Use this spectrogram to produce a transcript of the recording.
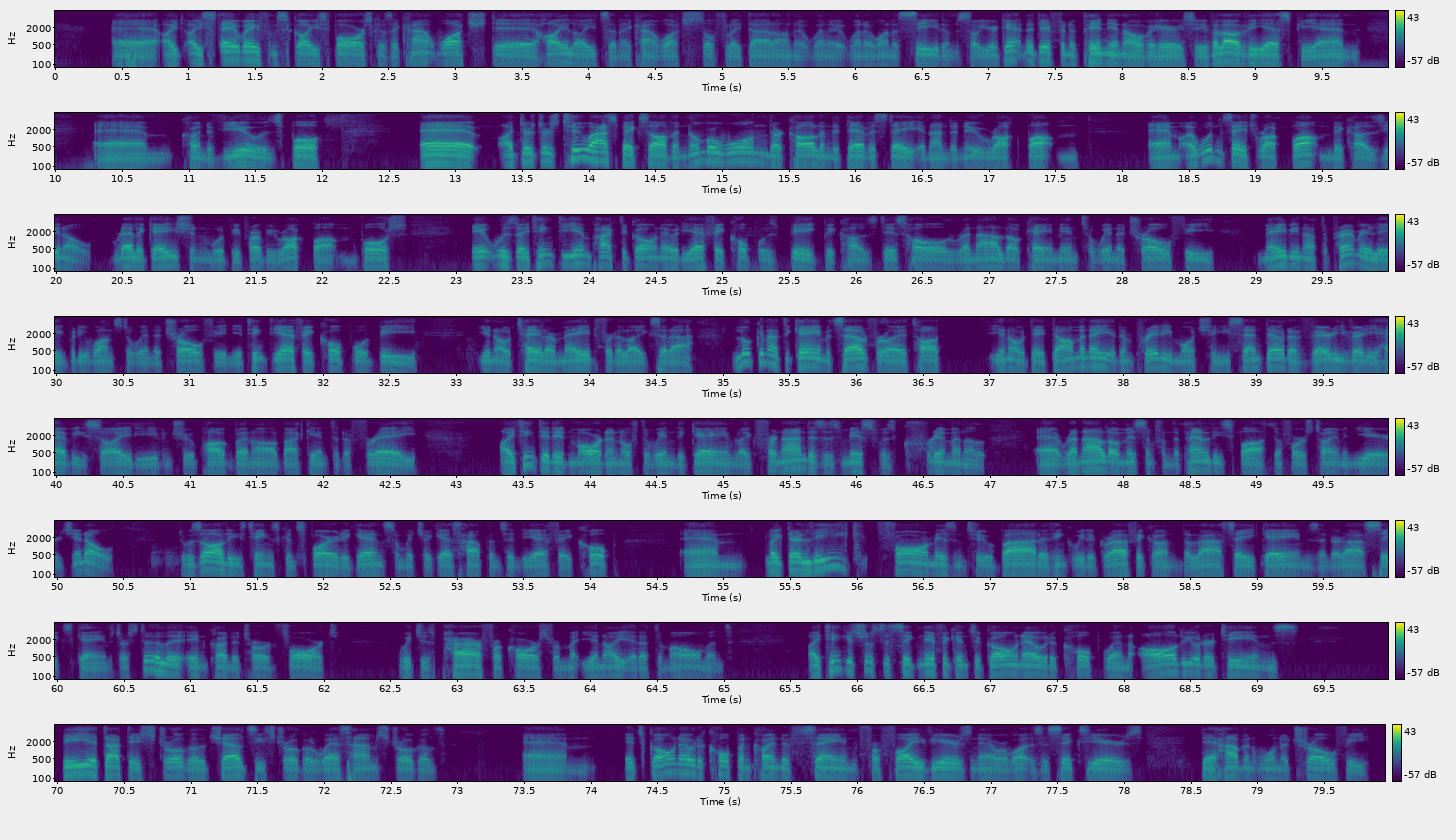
Uh, I, I stay away from Sky Sports because I can't watch the highlights and I can't watch stuff like that on it when I when I want to see them. So you're getting a different opinion over here. So you have a lot of ESPN um, kind of views, but uh, there, there's two aspects of it. Number one, they're calling it devastating and the new rock bottom. Um, I wouldn't say it's rock bottom because you know relegation would be probably rock bottom, but it was. I think the impact of going out of the FA Cup was big because this whole Ronaldo came in to win a trophy, maybe not the Premier League, but he wants to win a trophy, and you think the FA Cup would be, you know, tailor made for the likes of that. Looking at the game itself, Roy, I thought you know, they dominated him pretty much. He sent out a very, very heavy side. He even threw Pogba and all back into the fray. I think they did more than enough to win the game. Like Fernandes's miss was criminal. Uh, Ronaldo missing from the penalty spot the first time in years. You know, there was all these things conspired against him, which I guess happens in the FA Cup. Um, like their league form isn't too bad. I think we had a graphic on the last eight games and their last six games. They're still in kind of third, fourth, which is par for course for United at the moment. I think it's just the significance of going out of the cup when all the other teams, be it that they struggled, Chelsea struggled, West Ham struggled. Um, it's going out of cup and kind of saying for five years now, or what is it, six years, they haven't won a trophy.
